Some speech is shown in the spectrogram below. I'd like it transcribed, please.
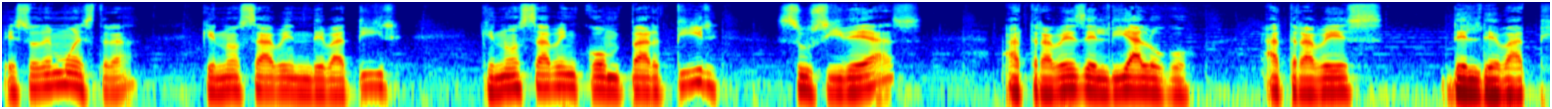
Eso demuestra que no saben debatir, que no saben compartir sus ideas a través del diálogo, a través del debate.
